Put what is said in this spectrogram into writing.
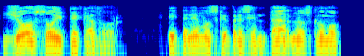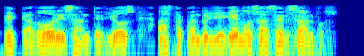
yo soy pecador, y tenemos que presentarnos como pecadores ante Dios hasta cuando lleguemos a ser salvos.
